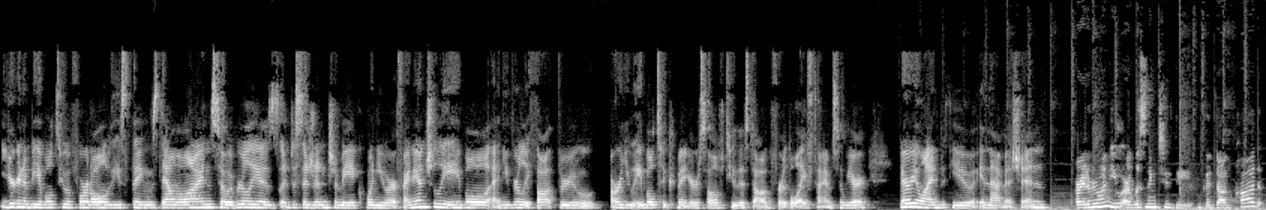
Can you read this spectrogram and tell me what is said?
you're going to be able to afford all of these things down the line. So it really is a decision to make when you are financially able and you've really thought through are you able to commit yourself to this dog for the lifetime? So we are very aligned with you in that mission. All right, everyone, you are listening to the Good Dog Pod.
